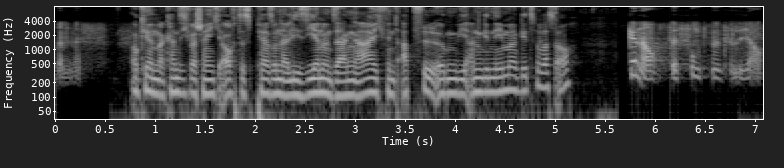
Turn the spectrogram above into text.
drin ist. Okay, und man kann sich wahrscheinlich auch das personalisieren und sagen, ah, ich finde Apfel irgendwie angenehmer. Geht sowas auch? Genau, das funktioniert natürlich auch.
